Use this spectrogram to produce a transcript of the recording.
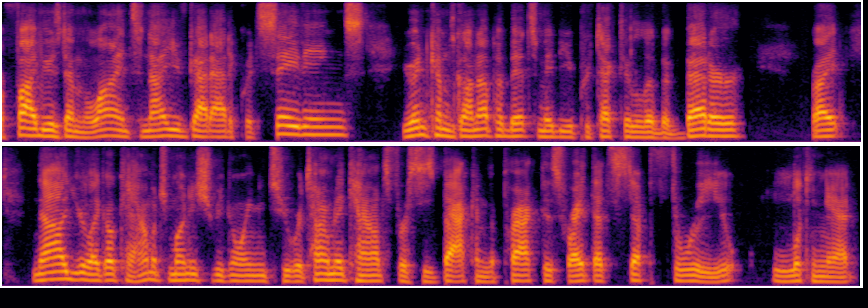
or five years down the line. So now you've got adequate savings, your income's gone up a bit. So maybe you protect it a little bit better right? Now you're like, okay, how much money should be going into retirement accounts versus back in the practice, right? That's step three, looking at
